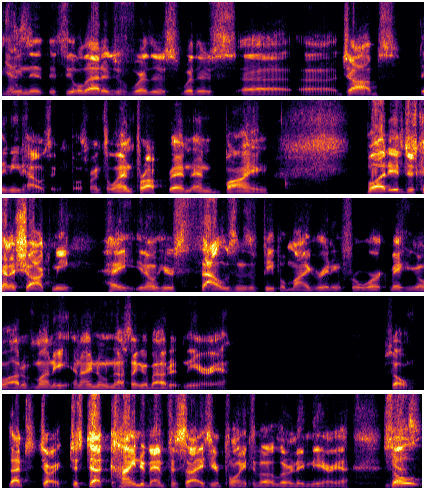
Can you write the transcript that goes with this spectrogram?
Yes. I mean, it, it's the old adage of where there's where there's uh, uh, jobs, they need housing, both rental and prop and and buying. But it just kind of shocked me. Hey, you know, here's thousands of people migrating for work, making a lot of money, and I know nothing about it in the area. So that's sorry, just to kind of emphasize your point about learning the area. So Yes.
